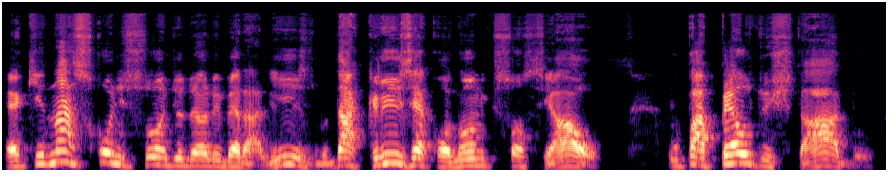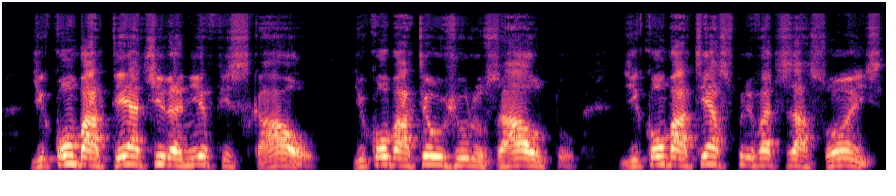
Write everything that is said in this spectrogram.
é que, nas condições do neoliberalismo, da crise econômica e social, o papel do Estado, de combater a tirania fiscal, de combater os juros altos, de combater as privatizações,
